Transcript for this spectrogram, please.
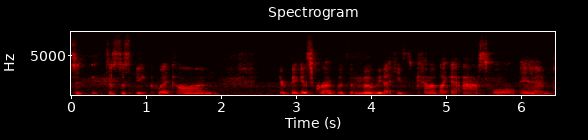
just, just to speak quick on your biggest gripe with the movie that he's kind of like an asshole, and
